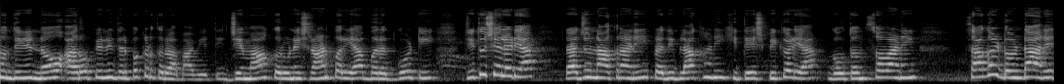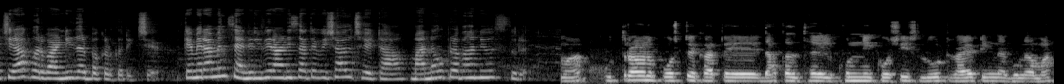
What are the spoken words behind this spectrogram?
નોંધીને નવ આરોપીઓની ધરપકડ કરવામાં આવી હતી. જેમાં કરુણેશ રાણપરિયા, ભરત ગોટી, જીતુ છેલડિયા રાજુ નાકરાણી, પ્રદીપ લાખાણી, હિતેશ ભીકડિયા, ગૌતમ સવાણી સાગર ડોંડા અને ચિરાગ ભરવાડની ધરપકડ કરી છે. કેમેરામેન સેનિલ વિરાણી સાથે વિશાલ છેઠા, માનવ પ્રભા ન્યૂઝ સુરત. ઉત્તરાયણ પોસ્ટે ખાતે દાખલ થયેલ ખૂનની કોશિશ લૂંટ રાયોટિંગના ગુનામાં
